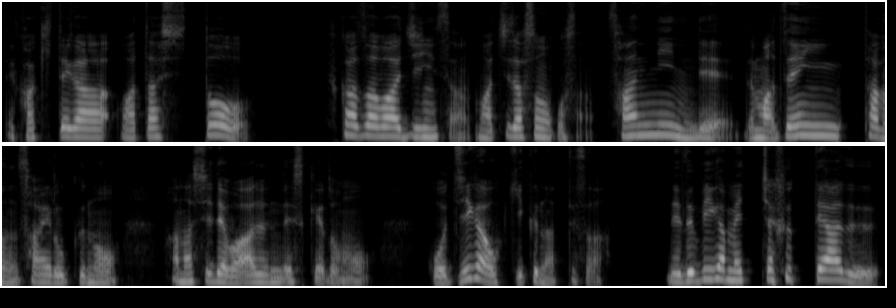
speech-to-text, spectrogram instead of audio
で、書き手が私と、深沢仁さん、町田園子さん、三人で、で、まあ全員多分再録の話ではあるんですけども、こう字が大きくなってさ、で、ルビがめっちゃ振ってある、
